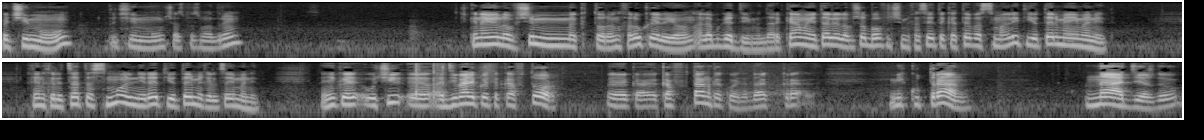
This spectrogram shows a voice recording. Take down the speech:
Почему? Почему? Сейчас посмотрим. שכן היו לובשים מקטורן, חלוק עליון, על הבגדים, ודרכם הייתה ללובשו באופן שמכסה את הכתף השמאלית יותר מהימנית. לכן חליצת השמאל נראית יותר מחליצה ימנית. Они ка- учи- э, одевали какой-то кафтор, э, ка- кафтан какой-то, да, кра- микутран на одежду,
